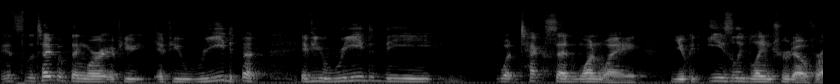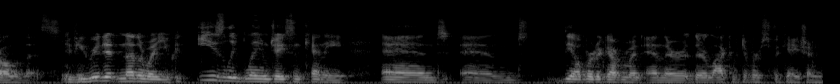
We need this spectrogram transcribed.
it's the type of thing where if you if you read if you read the what Teck said one way, you could easily blame Trudeau for all of this. Mm-hmm. If you mm-hmm. read it another way, you could easily blame Jason Kenney and and the Alberta government and their their lack of diversification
